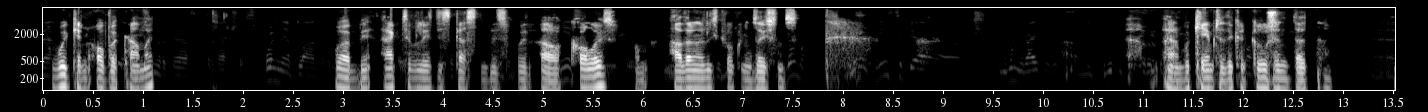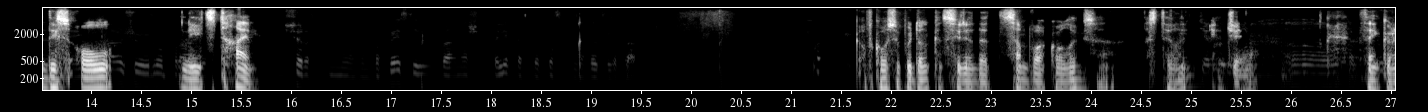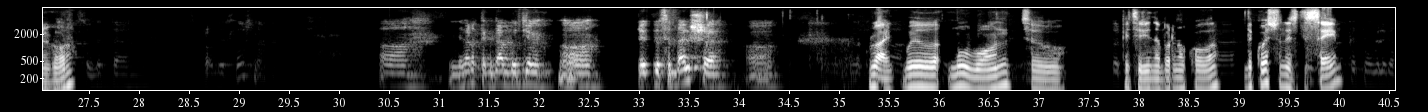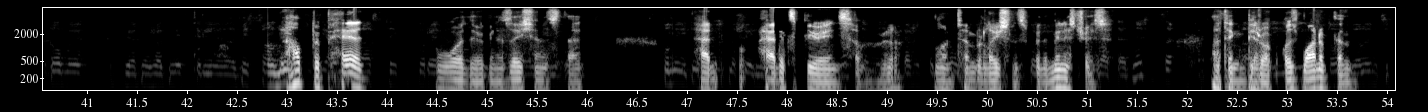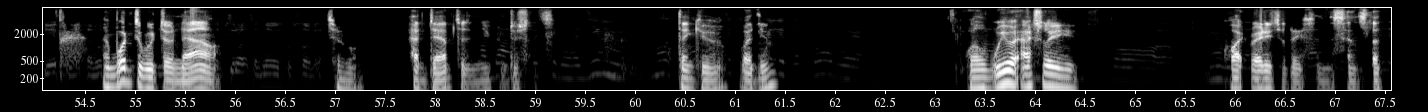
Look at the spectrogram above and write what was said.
we can overcome it. We have been actively discussing this with our colleagues from other analytical organizations. And we came to the conclusion that this all needs time. Of course, if we don't consider that some of our colleagues uh, are still in jail. Thank you, Ryhor. Right, we'll move on to Katerina Bornukova. The question is the same. How prepared were the organizations that had had experience of uh, long-term relations with the ministries? I think BEROC was one of them. And what do we do now to adapt to the new conditions? Thank you, Vadim. Well, we were actually quite ready to this in the sense that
